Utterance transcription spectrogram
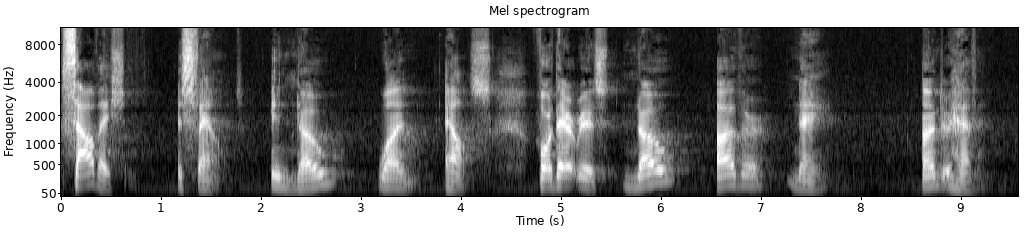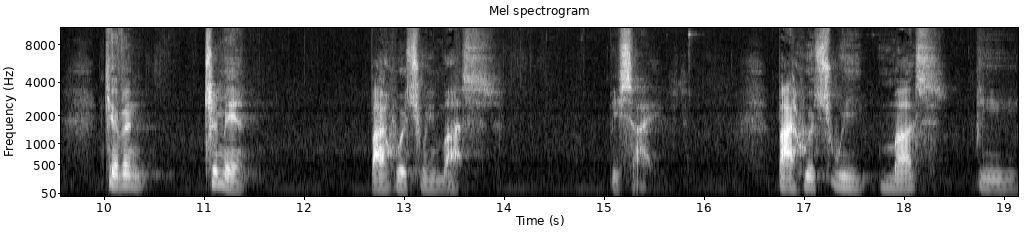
salvation is found in no one else. For there is no other name under heaven given to men by which we must be saved. By which we must be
